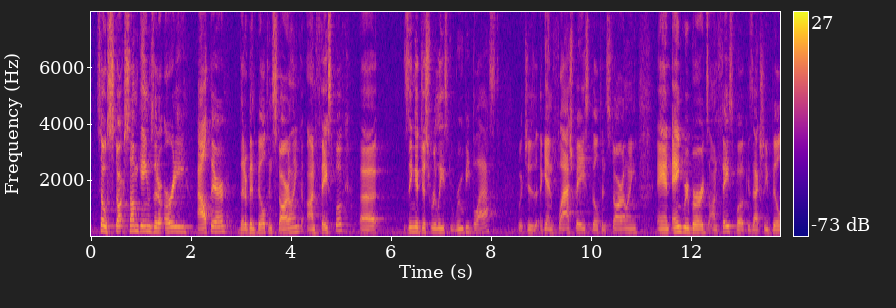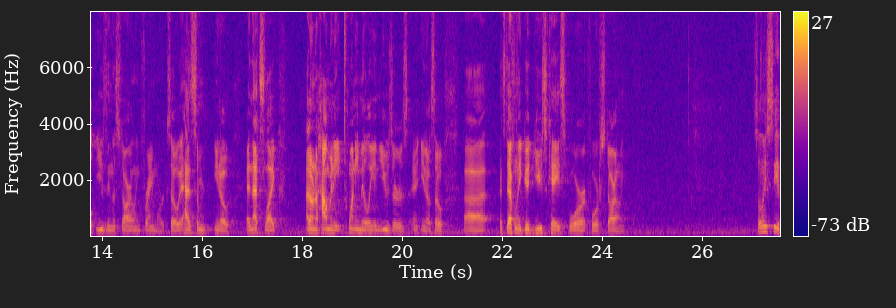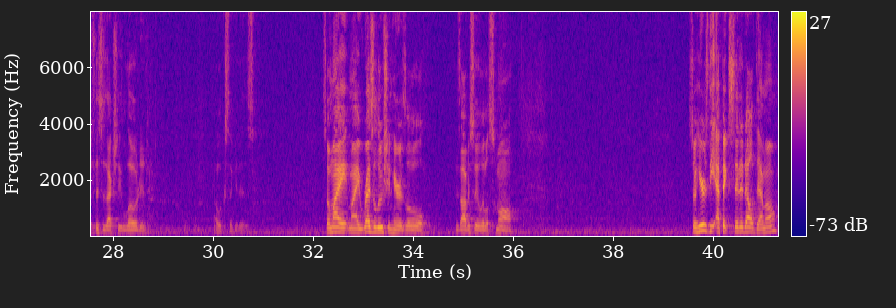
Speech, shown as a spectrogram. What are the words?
So start, some games that are already out there that have been built in Starling on Facebook, uh, Zynga just released Ruby Blast, which is, again, Flash-based, built in Starling. And Angry Birds on Facebook is actually built using the Starling framework. So it has some, you know, and that's like, I don't know how many, 20 million users, you know, so uh, it's definitely a good use case for, for Starling. So let me see if this is actually loaded. That looks like it is. So my, my resolution here is a little, is obviously a little small. So here's the Epic Citadel demo.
